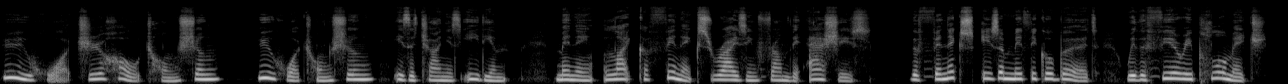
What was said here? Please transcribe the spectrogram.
浴火之后重生，浴火重生 is a Chinese idiom meaning like a phoenix rising from the ashes. The phoenix is a mythical bird with a fiery plumage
